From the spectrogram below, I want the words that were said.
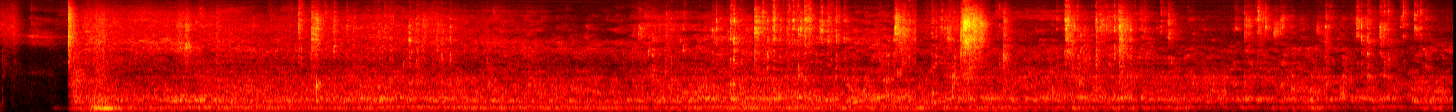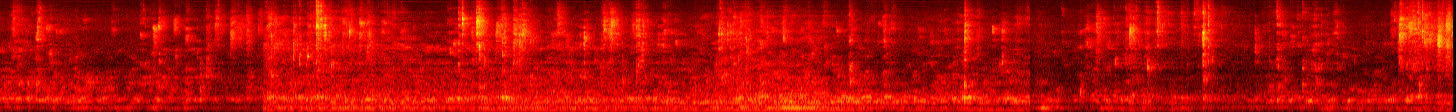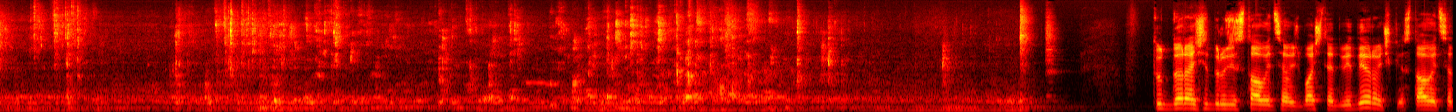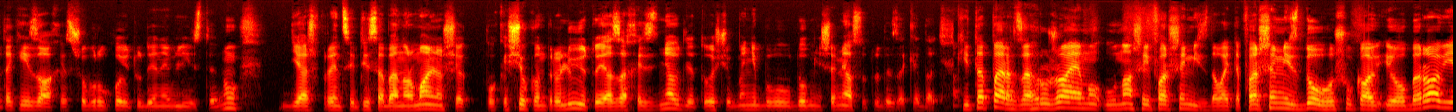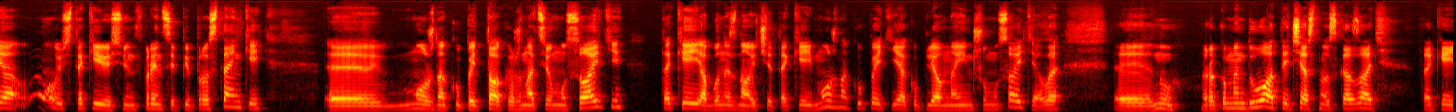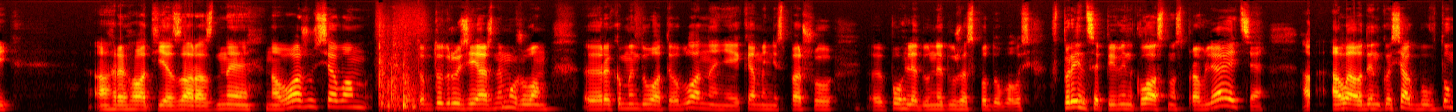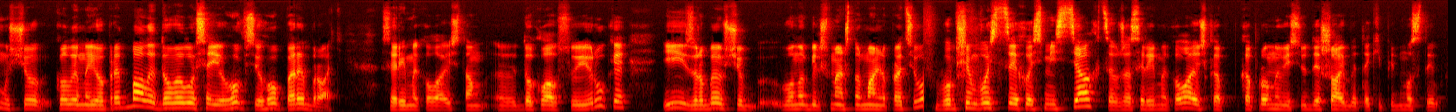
Тут, друзі, ставиться, ось бачите, дві дирочки, ставиться такий захист, щоб рукою туди не влізти. Ну, я ж, в принципі, себе нормально ще поки що контролюю, то я захист зняв для того, щоб мені було удобніше м'ясо туди закидати. І тепер загружаємо у наш фаршеміс. Давайте. Фаршеміс довго шукав і обирав я. Ну, ось такий ось він, в принципі, простенький. Е, можна купити також на цьому сайті. Такий, або не знаю, чи такий можна купити. Я купляв на іншому сайті, але е, ну, рекомендувати, чесно сказати, такий агрегат я зараз не наважуся вам. Тобто, друзі, я ж не можу вам е, рекомендувати обладнання, яке мені з першого е, погляду не дуже сподобалось. В принципі, він класно справляється, але один косяк був в тому, що коли ми його придбали, довелося його всього перебрати. Сергій Миколаївич там е, доклав свої руки і зробив, щоб воно більш-менш нормально працювало. В общем, в ось цих ось місцях, це вже Сергій Миколаївич капронові сюди шайби такі підмостив.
